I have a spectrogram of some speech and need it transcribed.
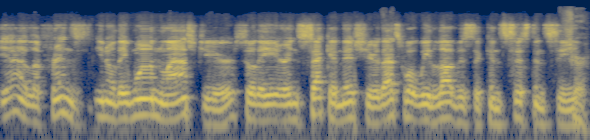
yeah, La Frenz, you know they won last year, so they are in second this year. That's what we love is the consistency. Sure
